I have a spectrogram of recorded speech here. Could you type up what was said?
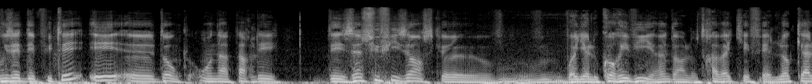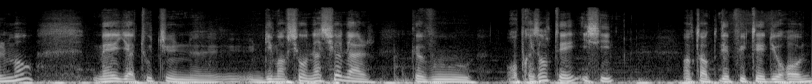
Vous êtes député et euh, donc on a parlé des insuffisances que vous, voyez le Corévi hein, dans le travail qui est fait localement, mais il y a toute une, une dimension nationale que vous représentez ici, en tant que député du Rhône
